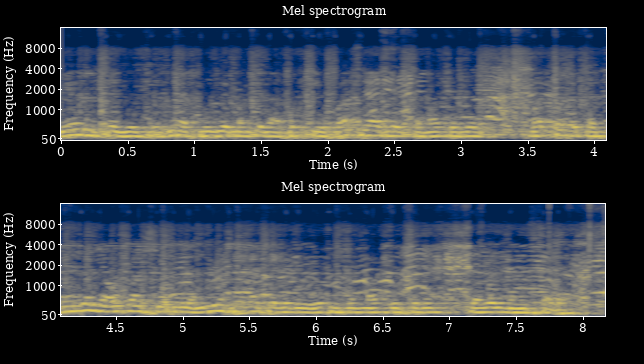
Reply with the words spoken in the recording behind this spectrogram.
ದೇವರ ಪೂಜೆ ಮಾಡ್ತೀನಿ ಆ ಭಕ್ತಿಗೆ ಪಾತ್ರ ಮಾತಾಡೋದು. ಮತ್ತೊಂದು ಕನ್ನಡದಲ್ಲಿ ಅವಕಾಶ ಎಲ್ಲರೂ ಎಲ್ಲರಿಗೂ ನಮಸ್ಕಾರ.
